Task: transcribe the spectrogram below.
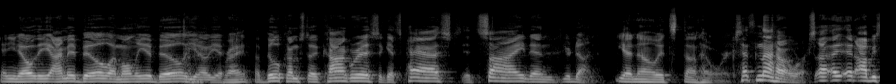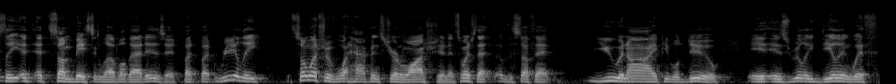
and you know the I'm a bill, I'm only a bill. You know, you, Right. a bill comes to Congress, it gets passed, it's signed, and you're done. Yeah, no, it's not how it works. That's not how it works. Uh, and obviously, at, at some basic level, that is it. But but really, so much of what happens here in Washington, and so much that of the stuff that you and I people do, is, is really dealing with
